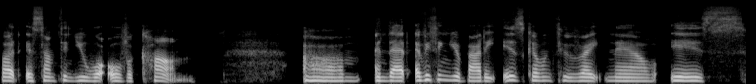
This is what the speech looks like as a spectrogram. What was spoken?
but is something you will overcome. Um, and that everything your body is going through right now is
